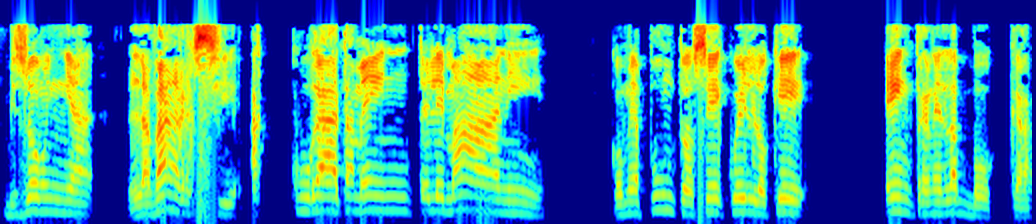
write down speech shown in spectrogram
bisogna lavarsi accuratamente le mani, come appunto se quello che entra nella bocca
